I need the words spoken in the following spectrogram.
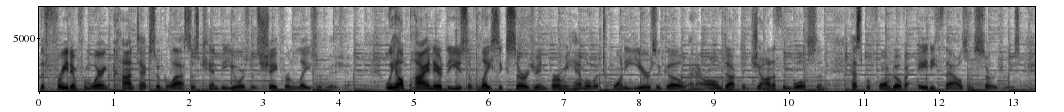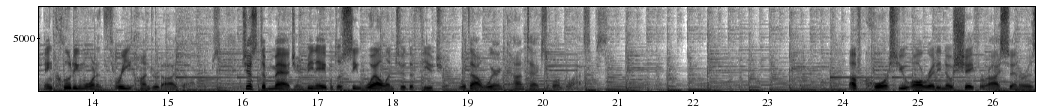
The freedom from wearing contacts or glasses can be yours with Schaeffer Laser Vision. We helped pioneer the use of LASIK surgery in Birmingham over 20 years ago, and our own Dr. Jonathan Wilson has performed over 80,000 surgeries, including more than 300 eye doctors. Just imagine being able to see well into the future without wearing contacts or glasses. Of course, you already know Schaeffer Eye Center as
